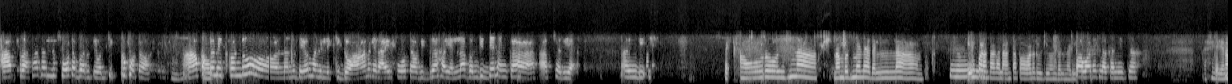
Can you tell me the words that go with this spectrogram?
ಆ ಪ್ರಸಾದಲ್ಲಿ ಫೋಟೋ ಬರುತ್ತೆ ಒಂದ್ ಚಿಕ್ಕ ಫೋಟೋ. ಆ ಫೋಟೋನ ಇಟ್ಕೊಂಡು ನಾನು ದೇವ್ರ ಮನೇಲಿ ಇಕ್ಕಿದ್ದು. ಆಮೇಲೆ ರಾಯರ್ ಫೋಟೋ ವಿಗ್ರಹ ಎಲ್ಲ ಬಂದಿದ್ದೆ ನಂಕ ಆಶ್ಚರ್ಯ. ಹಂಗಿ. ಅವರು ಇದನ್ನ ನಂಬುದ್ಮೇಲೆ ಅದೆಲ್ಲ ಹೇಳ್ಕೊಳಕ್ ಆಗಲ್ಲ ಅಂತ ಪವಾಡಗಳು ಜೀವನದಲ್ಲಿ ನಡೀತಾರೆ ಪವಾಡಗ್ಲಕ್ಕ ನಿಜ. ಏನೋ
